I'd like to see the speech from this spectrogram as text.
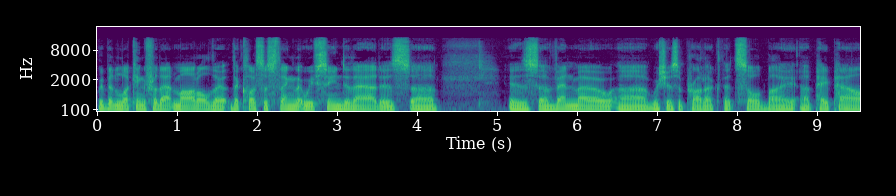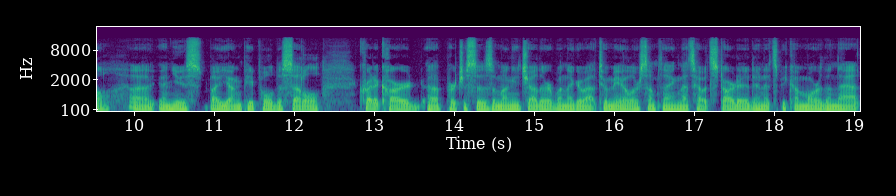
we've been looking for that model. The the closest thing that we've seen to that is uh, is uh, Venmo, uh, which is a product that's sold by uh, PayPal and used by young people to settle credit card purchases among each other when they go out to a meal or something. That's how it started, and it's become more than that.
